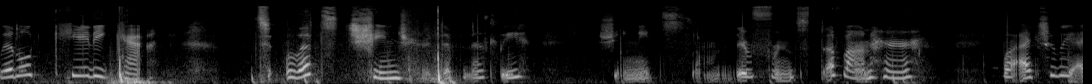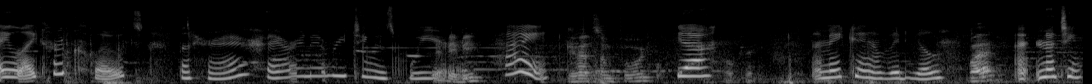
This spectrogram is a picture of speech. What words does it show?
little kitty cat? Let's change her definitely. She needs some different stuff on her. Well, actually, I like her clothes, but her hair and everything is weird. Hey, baby. Hi. You had some food? Yeah, Okay. I'm making a video. What? Uh, nothing.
